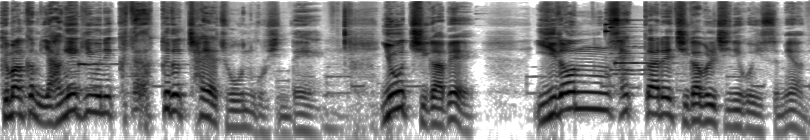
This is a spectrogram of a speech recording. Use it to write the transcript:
그만큼 양의 기운이 끄덕끄덕 차야 좋은 곳인데 이 지갑에 이런 색깔의 지갑을 지니고 있으면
